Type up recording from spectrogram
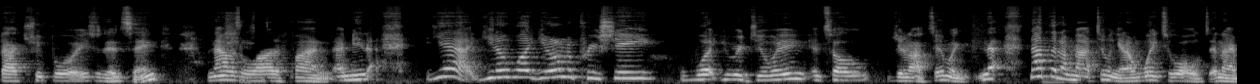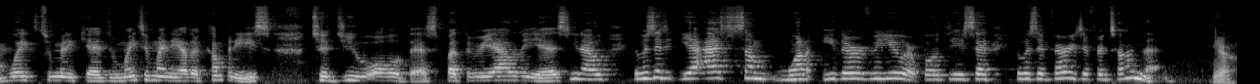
Backstreet Boys, and NSYNC, and that was a lot of fun. I mean, yeah, you know what? You don't appreciate what you were doing until you're not doing. Not, not that I'm not doing it. I'm way too old, and I have way too many kids and way too many other companies to do all of this. But the reality is, you know, it was a yeah. As someone, either of you or both of you said, it was a very different time then. Yeah.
